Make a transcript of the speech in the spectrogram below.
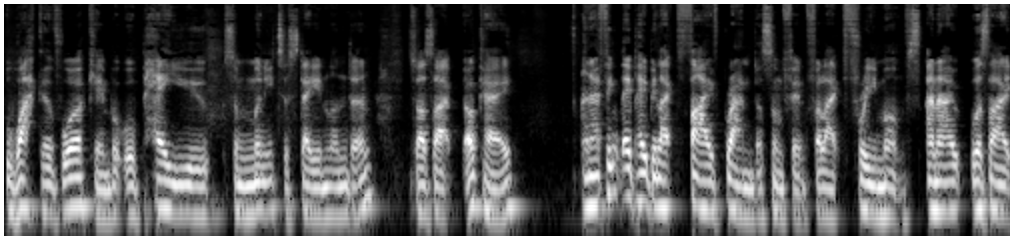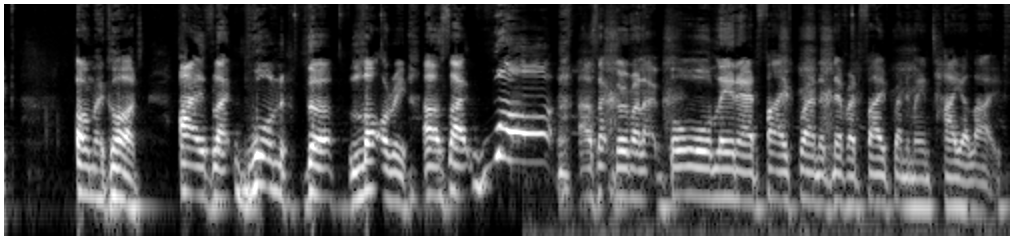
whack of working but we'll pay you some money to stay in london so i was like okay and i think they paid me like five grand or something for like three months and i was like oh my god I've like won the lottery. I was like, what? I was like going around like bawling. I had five grand. I'd never had five grand in my entire life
